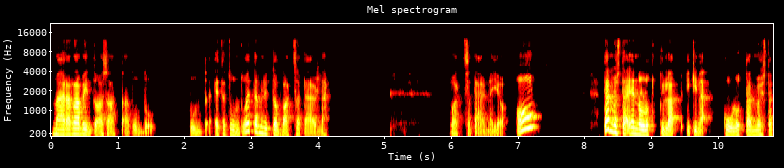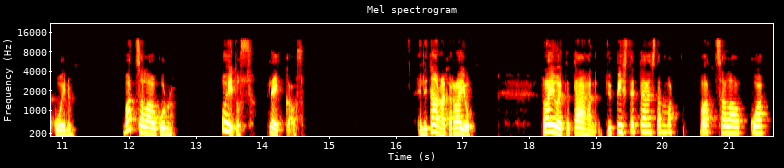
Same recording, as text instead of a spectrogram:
määrä ravintoa saattaa tuntua, tuntua että tuntuu, että nyt on vatsa täynnä. Vatsa täynnä jo on. Tämmöistä en ollut kyllä ikinä kuullut tämmöistä kuin vatsalaukun ohitusleikkaus. Eli tämä on aika raju, raju, että tämähän typistetään sitä vatsalaukkua.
